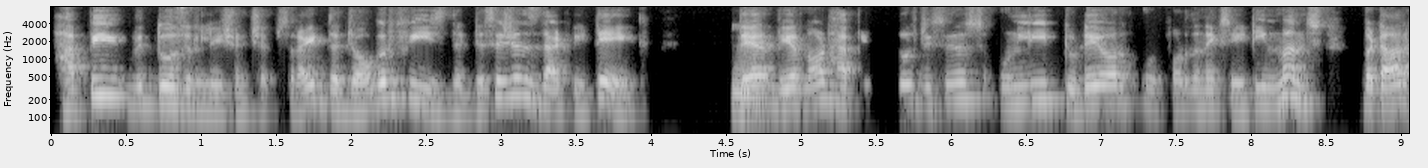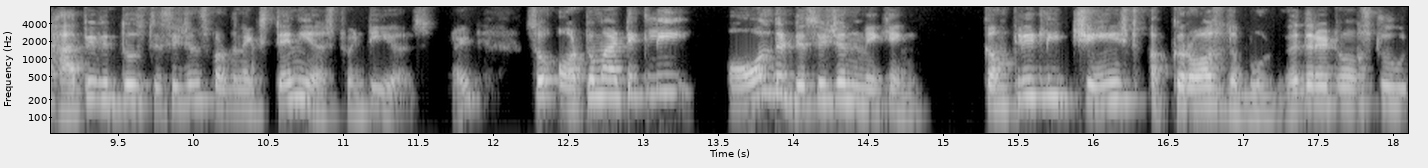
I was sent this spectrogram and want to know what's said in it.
happy with those relationships, right? The geographies, the decisions that we take, they are, Hmm. we are not happy those decisions only today or for the next 18 months, but are happy with those decisions for the next 10 years, 20 years, right? So automatically, all the decision making completely changed across the board, whether it was to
